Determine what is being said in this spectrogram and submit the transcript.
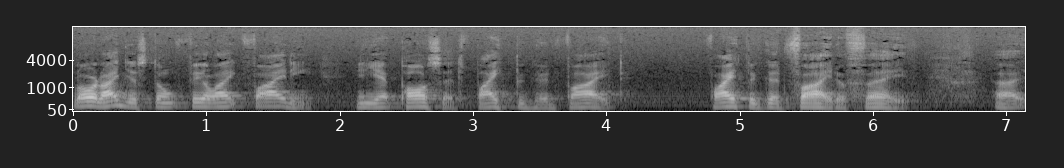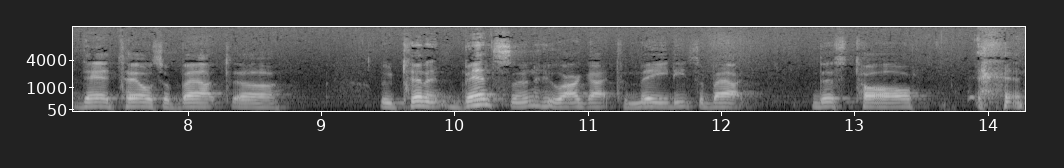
Lord, I just don't feel like fighting. And yet Paul says, fight the good fight. Fight the good fight of faith. Uh, Dad tells about uh, Lieutenant Benson, who I got to meet. He's about this tall, and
